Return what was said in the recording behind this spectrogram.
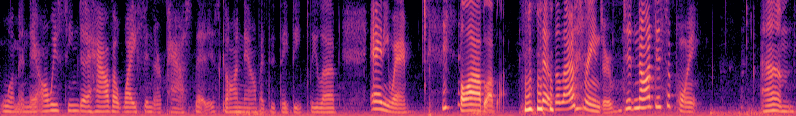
woman. They always seem to have a wife in their past that is gone now, but that they deeply loved. Anyway, blah, blah, blah. so, The Last Ranger did not disappoint. Um,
